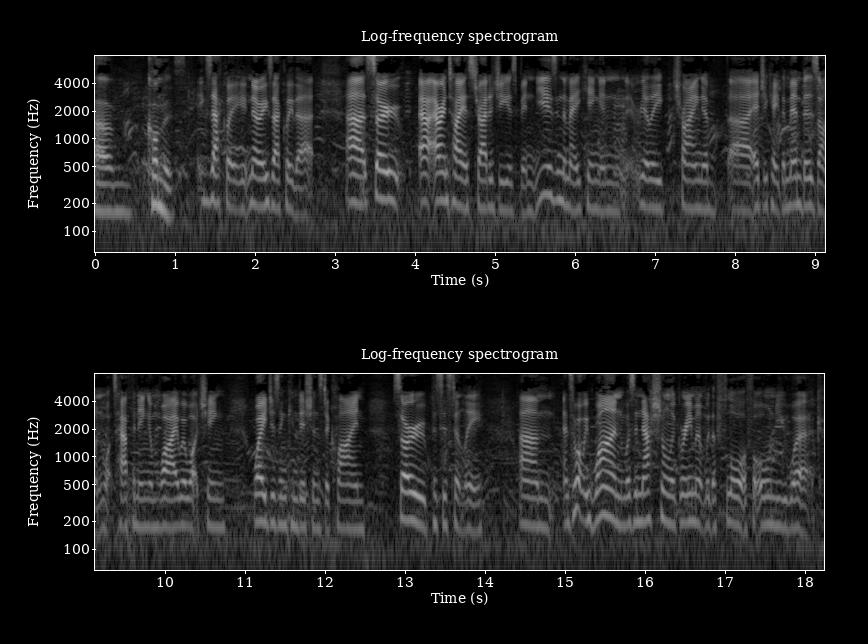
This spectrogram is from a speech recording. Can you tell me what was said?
um, commerce. Exactly. No, exactly that. Uh, so our, our, entire strategy has been years in the making and really trying to uh, educate the members on what's happening and why we're watching wages and conditions decline so persistently. Um, and so what we won was a national agreement with a floor for all new work.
